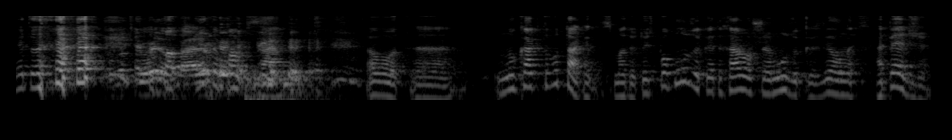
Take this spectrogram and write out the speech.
это, поп- попса. Вот. Ну, как-то вот так это смотрю. То есть поп-музыка это хорошая музыка, сделана. Опять же,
